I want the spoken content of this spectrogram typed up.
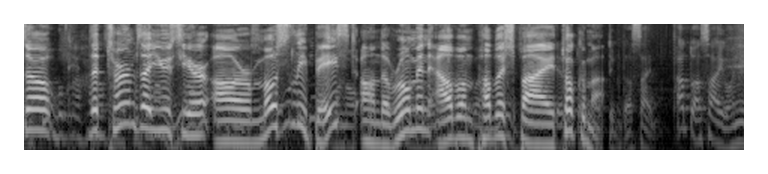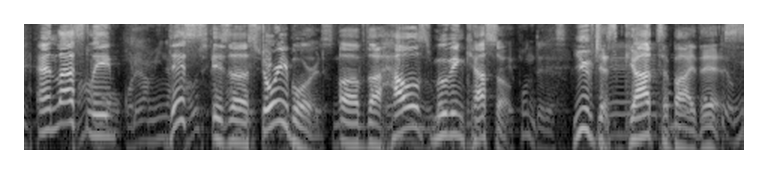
So, the terms I use here are mostly based on the Roman album published by Tokuma. And lastly, this is a storyboard of the Howl's Moving Castle. You've just got to buy this.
